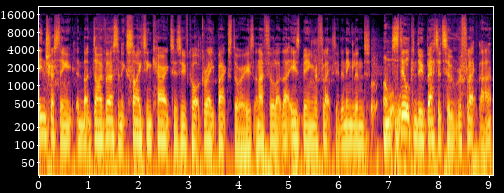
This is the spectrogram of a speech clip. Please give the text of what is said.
interesting and diverse and exciting characters who've got great backstories, and I feel like that is being reflected. And England Um, still can do better to reflect that.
